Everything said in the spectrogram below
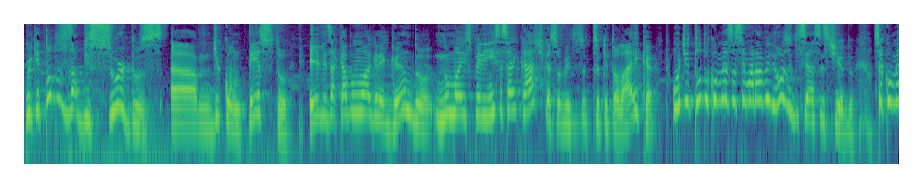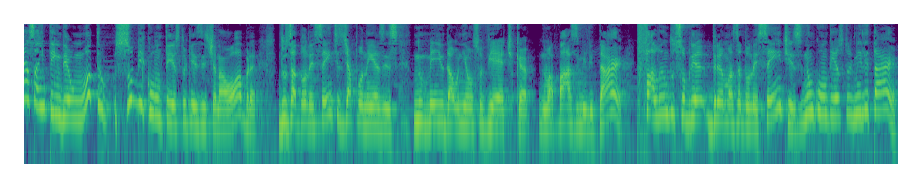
porque todos os absurdos uh, de contexto eles acabam agregando numa experiência sarcástica sobre Tsukito Laika, onde tudo começa a ser maravilhoso de ser assistido. Você começa a entender um outro subcontexto que existe na obra dos adolescentes japoneses no meio da União Soviética, numa base militar, falando sobre dramas adolescentes num contexto militar.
